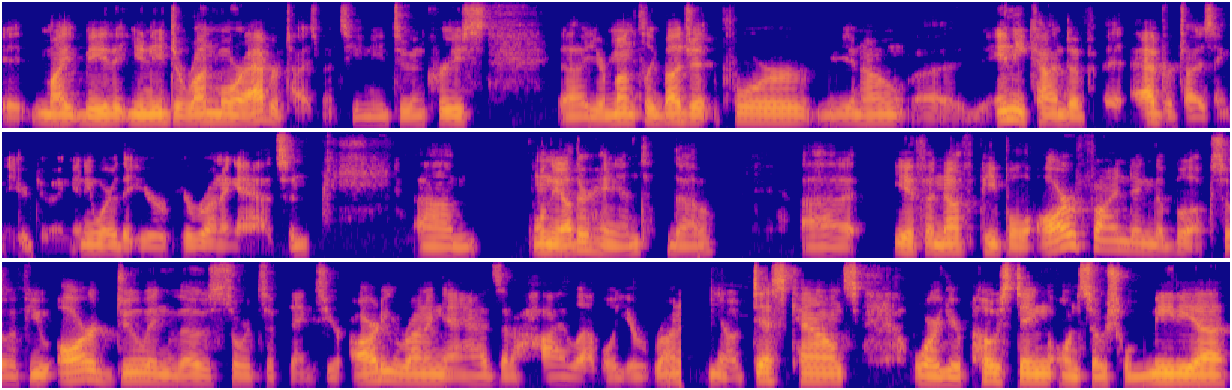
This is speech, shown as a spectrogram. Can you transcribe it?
it might be that you need to run more advertisements. You need to increase uh, your monthly budget for you know uh, any kind of advertising that you're doing, anywhere that you're you're running ads. And um, on the other hand, though, uh, if enough people are finding the book, so if you are doing those sorts of things, you're already running ads at a high level, you're running you know discounts, or you're posting on social media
